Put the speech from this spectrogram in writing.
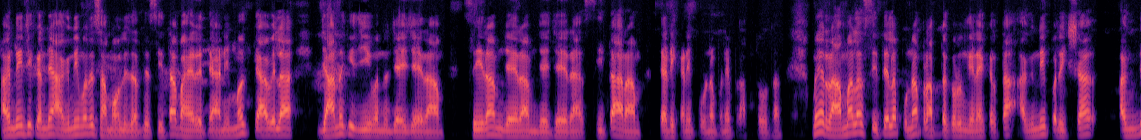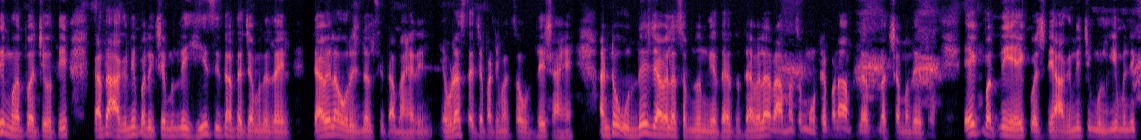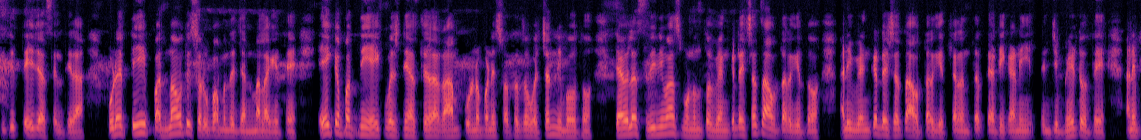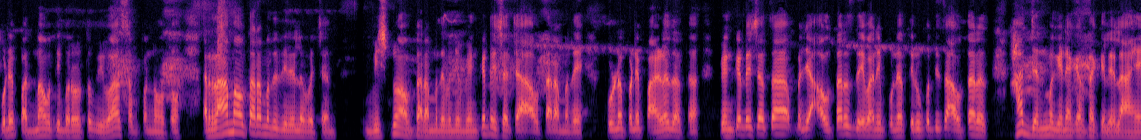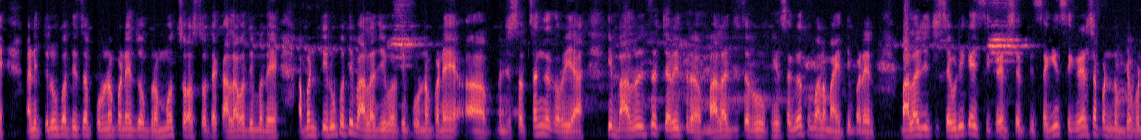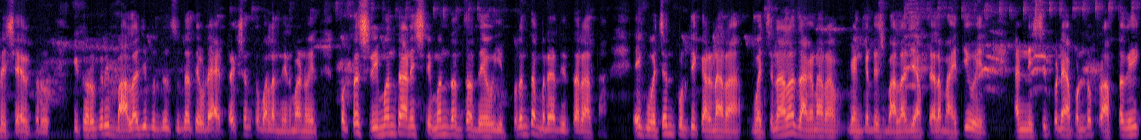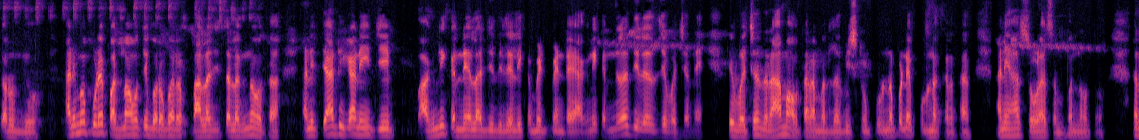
अग्नीची कन्या अग्नीमध्ये सामावली जाते सीता बाहेर येते आणि मग त्यावेळेला जानकी जीवन जय जय राम श्रीराम जय राम जय जय राम सीताराम त्या ठिकाणी पूर्णपणे प्राप्त होतात. म्हणजे रामाला सीतेला पुन्हा प्राप्त करून घेण्याकरता अग्निपरीक्षा अगदी महत्वाची होती. का आता अग्निपरीक्षेमधली ही सीता त्याच्यामध्ये जाईल. त्यावेळेला ओरिजिनल सीता बाहेर येईल. एवढाच त्याच्या पाठीमागचा उद्देश आहे. आणि तो उद्देश ज्यावेळेला समजून घेता येतो त्यावेळेला रामाचं मोठेपणा आपल्या लक्षामध्ये येतो. एक पत्नी एक वचनी अग्नीची मुलगी म्हणजे किती तेज असेल तिला. पुढे ती पद्मावती स्वरूपामध्ये जन्माला घेते. एक पत्नी एक वचनी असलेला राम पूर्णपणे स्वतःचं वचन निभवतो. त्यावेळेला श्रीनिवास म्हणून तो व्यंकटेशाचा अवतार घेतो. आणि व्यंकटेशाचा अवतार घेतल्यानंतर त्या ठिकाणी त्यांची भेट होते. आणि पुढे पद्मावती बरोबर तो विवाह संपन्न होतो. राम अवतारामध्ये दिलेलं वचन विष्णू अवतारामध्ये म्हणजे व्यंकटेशाच्या अवतारामध्ये पूर्णपणे पाळलं जातं. व्यंकटेशाचा म्हणजे अवतारच देवाने पुण्या तिरुपतीचा अवतारच हा जन्म घेण्याकरता केलेला आहे. आणि तिरुपतीचा पूर्णपणे जो ब्रह्मोत्सव असतो त्या कालावधीमध्ये आपण तिरुपती बालाजीवरती पूर्णपणे म्हणजे सत्संग करूया. की बालाजीचं चरित्र बालाजीचं रूप हे सगळं तुम्हाला माहिती पडेल. बालाजीची जेवढी काही सिक्रेट्स आहेत ती सगळी सिक्रेट्स आपण तुमच्यापुढे शेअर करू. की खरोखरी बालाजीबद्दल सुद्धा तेवढं अट्रॅक्शन तुम्हाला निर्माण होईल. फक्त श्रीमंत आणि श्रीमंतांचा देव इथपर्यंत मर्यादित राहता. एक वचनपूर्ती करणारा वचनाला जागणारा व्यंकटेश बालाजी आपल्याला माहिती होईल आणि निश्चितपणे आपण तो प्राप्तही करून घेऊ. आणि मग पुढे पद्मावती बरोबर बालाजीचं लग्न होतं आणि त्या ठिकाणी जी अग्निकन्येला जी दिलेली कमिटमेंट आहे अग्निकन्येला दिलेलं जे वचन आहे ते वचन राम अवतारामधलं विष्णू पूर्णपणे पूर्ण करतात आणि हा सोहळा संपन्न होतो.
